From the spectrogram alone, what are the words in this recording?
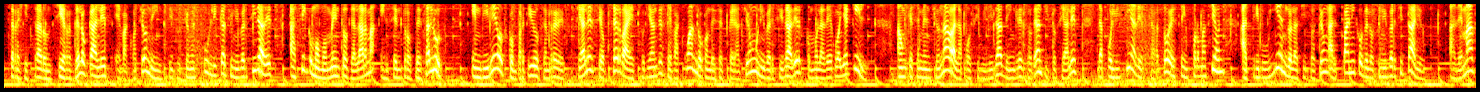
Se registraron cierres de locales, evacuación de instituciones públicas y universidades, así como momentos de alarma en centros de salud. En videos compartidos en redes sociales se observa a estudiantes evacuando con desesperación universidades como la de Guayaquil. Aunque se mencionaba la posibilidad de ingreso de antisociales, la policía descartó esta información atribuyendo la situación al pánico de los universitarios. Además,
